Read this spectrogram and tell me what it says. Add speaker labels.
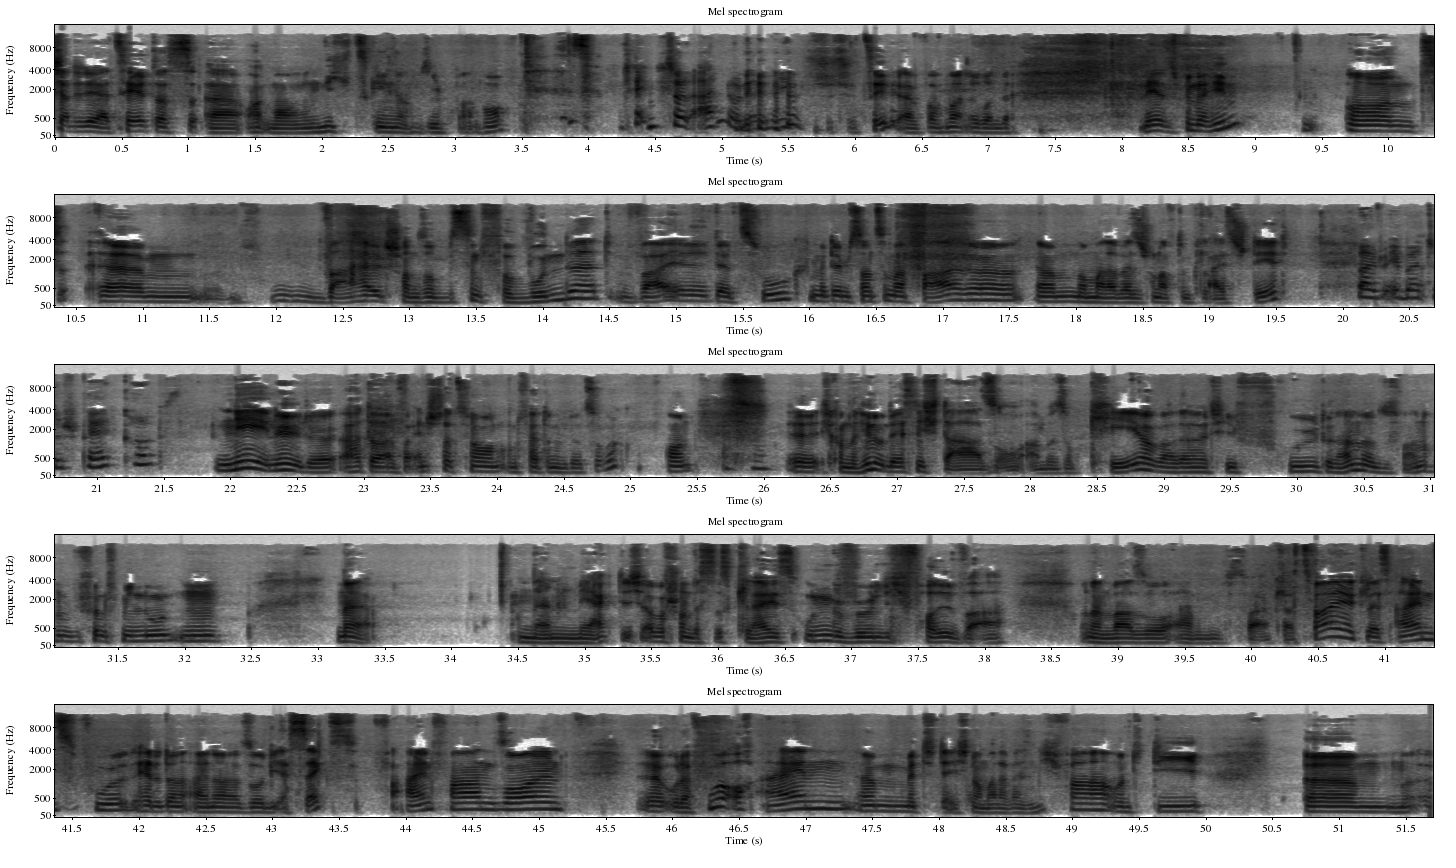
Speaker 1: Ich hatte dir erzählt, dass äh, heute Morgen nichts ging am Südbahnhof.
Speaker 2: Das fängt schon an, oder wie?
Speaker 1: Ich erzähl dir einfach mal eine Runde. Nee, also ich bin dahin und ähm, war halt schon so ein bisschen verwundert, weil der Zug, mit dem ich sonst immer fahre, ähm, normalerweise schon auf dem Gleis steht.
Speaker 2: Weil du immer zu spät kommst.
Speaker 1: Nee, nee, der hat da einfach Endstation und fährt dann wieder zurück. Und äh, ich komme da hin und der ist nicht da, so. Aber so okay, er war relativ früh dran, also es waren noch irgendwie fünf Minuten. Naja. Und dann merkte ich aber schon, dass das Gleis ungewöhnlich voll war. Und dann war so, ähm, es war Gleis 2, Gleis 1 fuhr, hätte dann einer so die S6 einfahren sollen. Äh, oder fuhr auch ein, ähm, mit der ich normalerweise nicht fahre. Und die ähm,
